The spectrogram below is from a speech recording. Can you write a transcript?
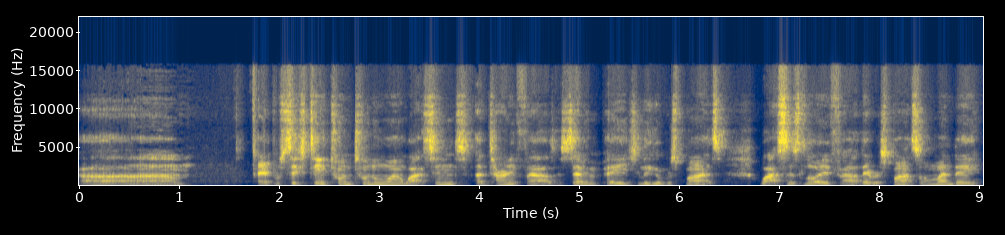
Um, April 16, 2021, Watson's attorney files a seven page legal response. Watson's lawyer filed their response on Monday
